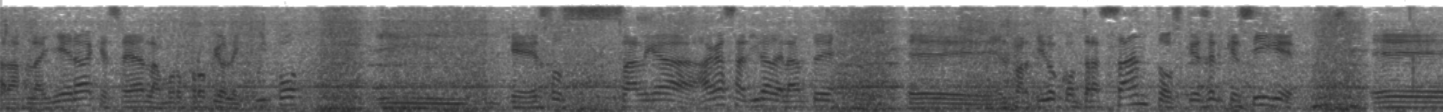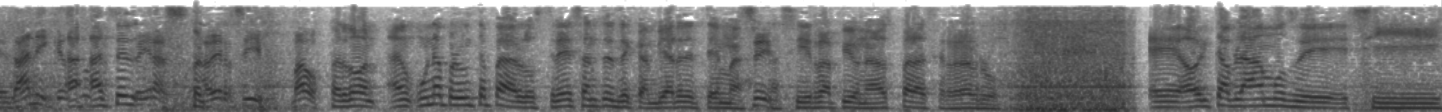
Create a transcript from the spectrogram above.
a la playera, que sea el amor propio al equipo y que eso salga, haga salir adelante eh, el partido contra Santos, que es el que sigue. Eh, Dani, ¿qué es lo que esperas? A ver, sí, vamos. Perdón, una pregunta para los tres antes de cambiar de tema, así rápido, nada más para cerrarlo. Eh, ahorita hablábamos de si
